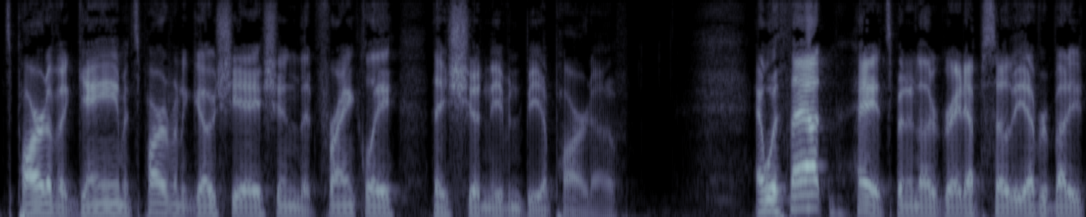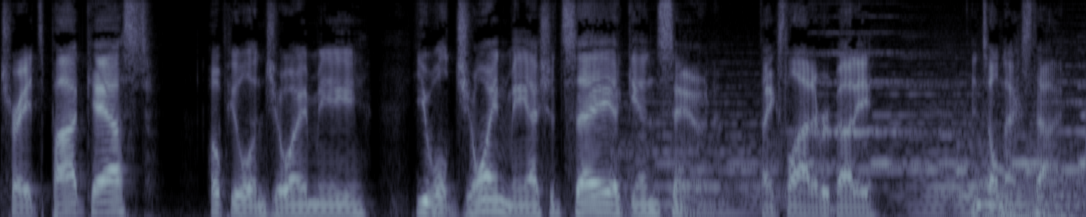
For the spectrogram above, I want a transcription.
It's part of a game. It's part of a negotiation that, frankly, they shouldn't even be a part of. And with that, hey, it's been another great episode of the Everybody Trades podcast. Hope you will enjoy me. You will join me, I should say, again soon. Thanks a lot, everybody. Until next time.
